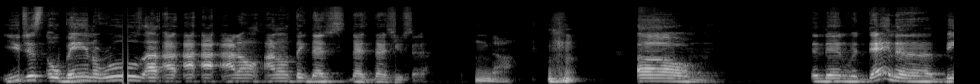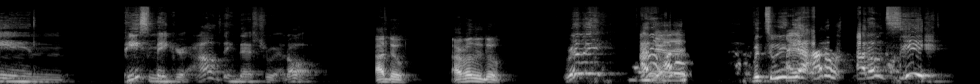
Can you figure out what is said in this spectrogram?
You just obeying the rules. I I I I- I don't I don't think that's that's that's you said. No. Um, and then with Dana being peacemaker, I don't think that's true at all. I do. I really do. Really? I don't. I don't between yeah, I don't. I don't see it.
